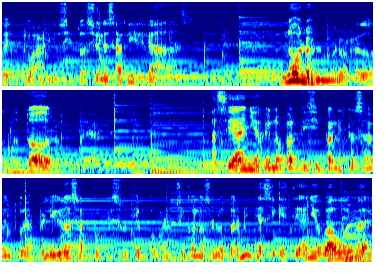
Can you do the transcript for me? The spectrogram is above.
vestuarios, situaciones arriesgadas. No los números redondos, todos los cumpleaños. Hace años que no participa en estas aventuras peligrosas porque su tiempo con los chicos no se lo permite, así que este año va a volver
